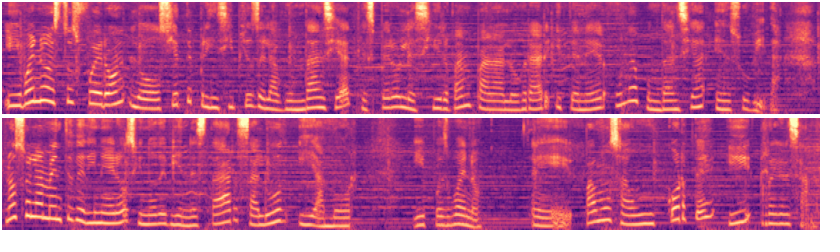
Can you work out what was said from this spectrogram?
Y bueno, estos fueron los siete principios de la abundancia que espero les sirvan para lograr y tener una abundancia en su vida. No solamente de dinero, sino de bienestar, salud y amor. Y pues bueno, eh, vamos a un corte y regresamos.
